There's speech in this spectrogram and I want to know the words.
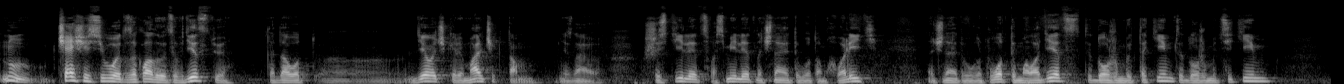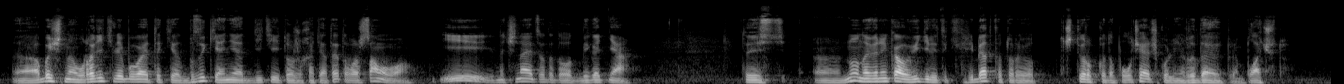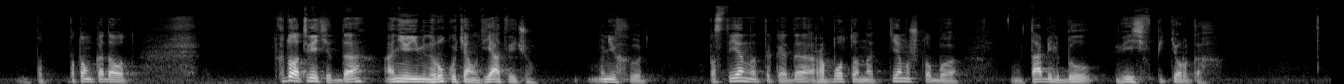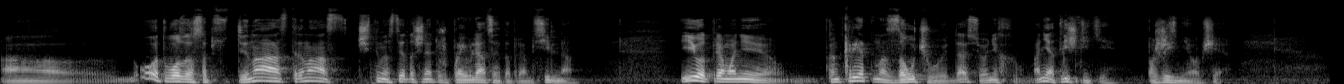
ну, чаще всего это закладывается в детстве, когда вот э, девочка или мальчик, там, не знаю, с 6 лет, с 8 лет начинает его там хвалить, начинает его говорить, вот ты молодец, ты должен быть таким, ты должен быть сяким. Э, обычно у родителей бывают такие вот бзыки, они от детей тоже хотят этого же самого, и начинается вот эта вот беготня. То есть, э, ну, наверняка вы видели таких ребят, которые вот четверку, когда получают в школе, они рыдают, прям плачут. Пот- Потом, когда вот кто ответит, да? Они именно руку тянут, я отвечу. У них постоянно такая, да, работа над тем, чтобы табель был весь в пятерках. А, ну, вот возраст 12, 13, 14 лет начинает уже проявляться это прям сильно. И вот прям они конкретно заучивают, да, все, у них, они отличники по жизни вообще.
